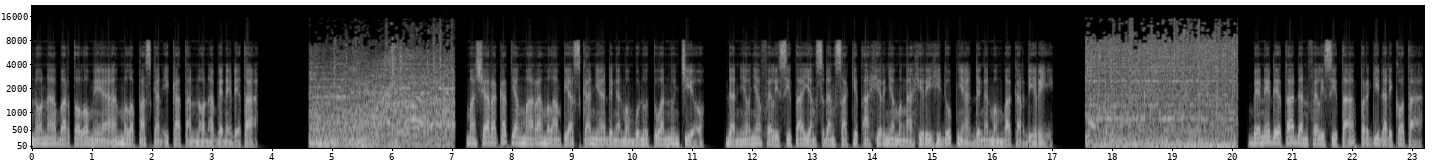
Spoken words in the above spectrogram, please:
Nona Bartolomea melepaskan ikatan Nona Benedetta. Masyarakat yang marah melampiaskannya dengan membunuh Tuan Nuncio, dan Nyonya Felicita yang sedang sakit akhirnya mengakhiri hidupnya dengan membakar diri. Benedetta dan Felicita pergi dari kota,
